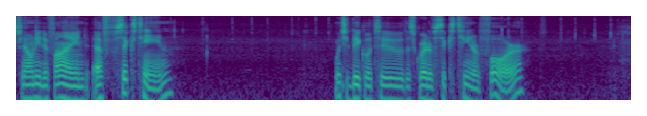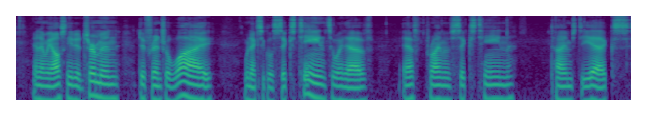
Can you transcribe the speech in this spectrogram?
So now we need to find f16, which would be equal to the square root of 16 or 4. And then we also need to determine differential y when x equals 16. So we'd have f prime of 16 times dx,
